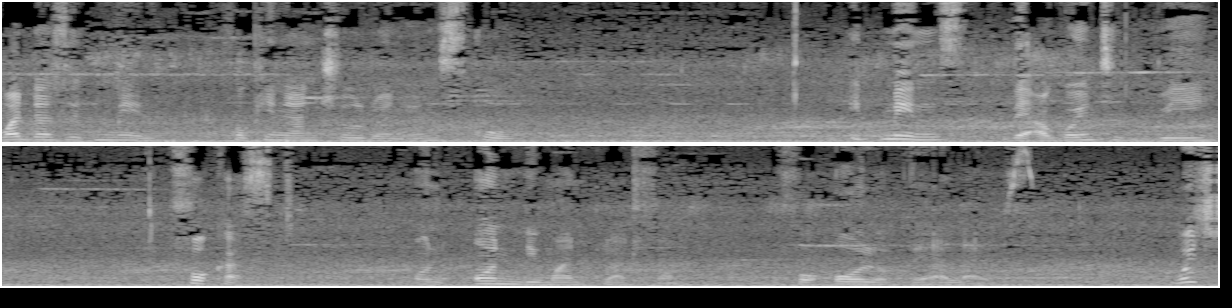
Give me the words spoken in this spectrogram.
What does it mean for Kenyan children in school? It means they are going to be focused on only one platform for all of their lives, which,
